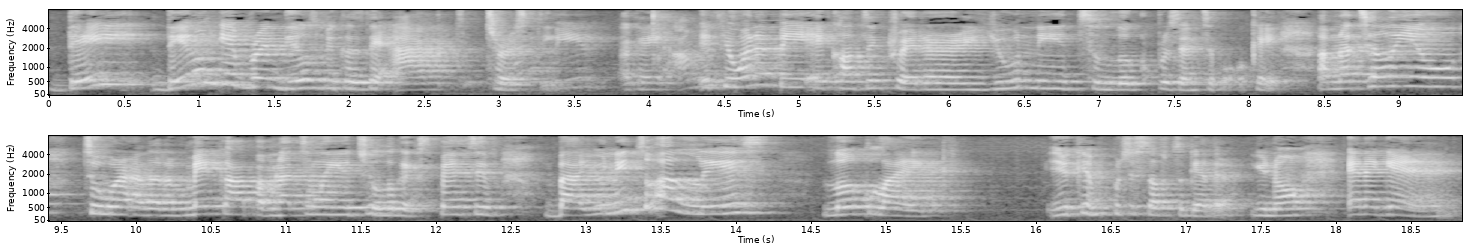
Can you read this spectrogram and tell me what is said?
they they don't get brand deals because they act thirsty. Okay if you want to be a content creator you need to look presentable okay? I'm not telling you to wear a lot of makeup. I'm not telling you to look expensive. But you need to at least look like you can put yourself together you know? And again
